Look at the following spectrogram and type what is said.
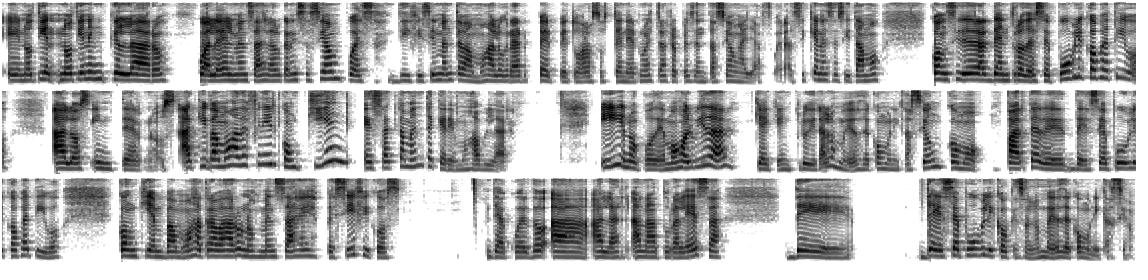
eh, no, no tienen claro cuál es el mensaje de la organización, pues difícilmente vamos a lograr perpetuar o sostener nuestra representación allá afuera. Así que necesitamos considerar dentro de ese público objetivo a los internos. Aquí vamos a definir con quién exactamente queremos hablar. Y no podemos olvidar que hay que incluir a los medios de comunicación como parte de, ese público objetivo con quien vamos a trabajar unos mensajes específicos de acuerdo a, la naturaleza de, ese público que son los medios de comunicación.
